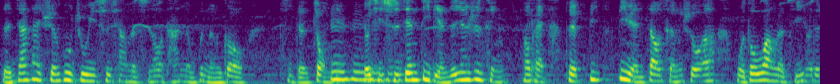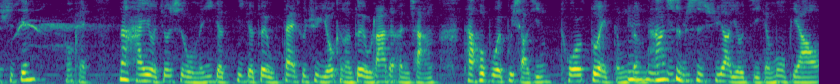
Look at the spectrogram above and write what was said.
人家在宣布注意事项的时候，他能不能够？记得重点，尤其时间、地点这件事情。OK，对，避避免造成说啊，我都忘了集合的时间。OK，那还有就是我们一个一个队伍带出去，有可能队伍拉得很长，他会不会不小心脱队等等？他是不是需要有几个目标，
